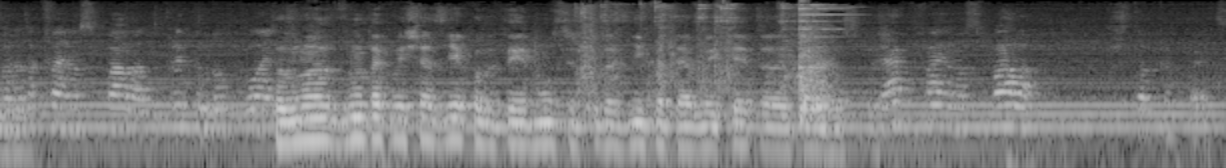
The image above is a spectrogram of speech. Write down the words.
Вона так файно спала, відкритим То балконі. воно, воно так весь час є, коли ти мусиш кудись їхати або йти, то спиш. Так файно спала, що капець.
